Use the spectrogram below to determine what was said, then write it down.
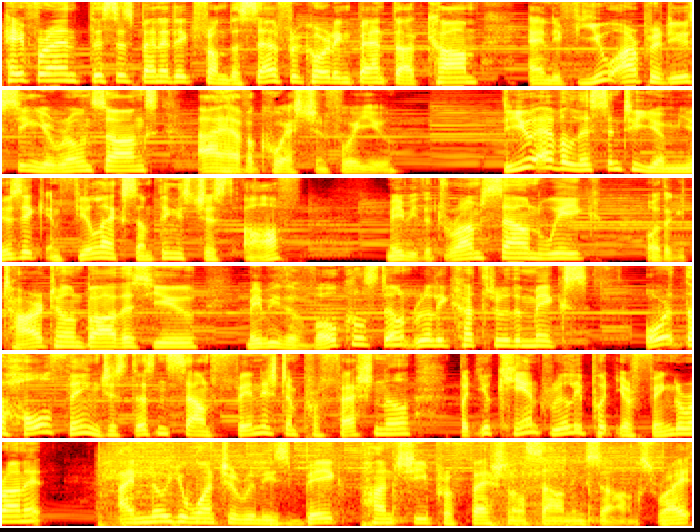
Hey friend, this is Benedikt from the selfrecordingband.com, and if you are producing your own songs, I have a question for you. Do you ever listen to your music and feel like something is just off? Maybe the drums sound weak, or the guitar tone bothers you, maybe the vocals don't really cut through the mix, or the whole thing just doesn't sound finished and professional, but you can't really put your finger on it? I know you want to release big, punchy, professional sounding songs, right?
